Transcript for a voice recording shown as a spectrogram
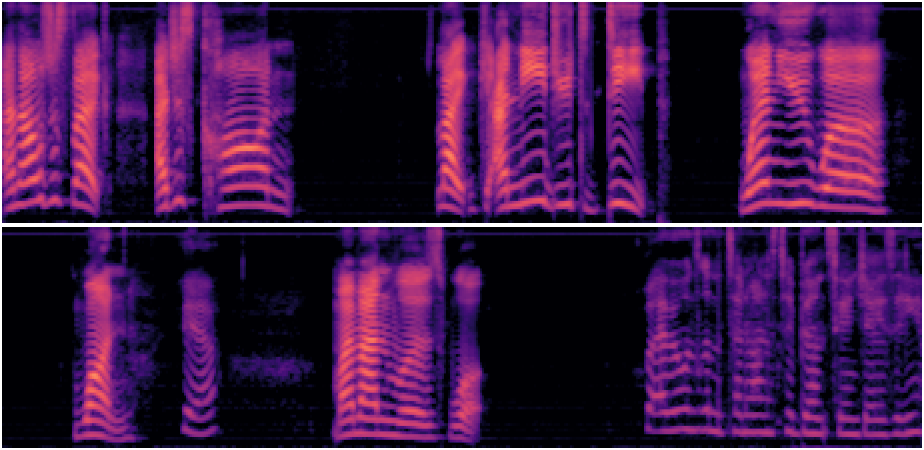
and I was just like, I just can't. Like, I need you to deep. When you were one, Yeah. my man was what? But everyone's gonna turn around and say Beyonce and Jay Z.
